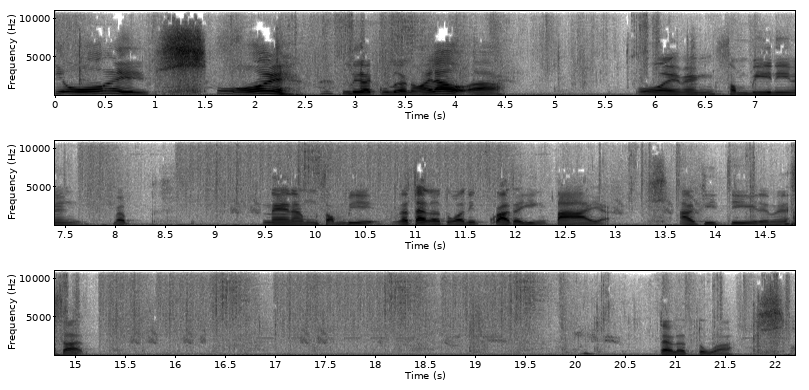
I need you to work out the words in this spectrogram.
ดิโอ้ยโอ้ยเลือดกูเหลือน้อยแล้วอะโอ้ยแม่งซอมบี้นี่แม่งแบบ แน่นะมึงซอมบี้แล้วแต่ละตัวนี่กว่าจะยิงตายอะ RPG เลยไหมสัตว์แต่ละตัวโห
